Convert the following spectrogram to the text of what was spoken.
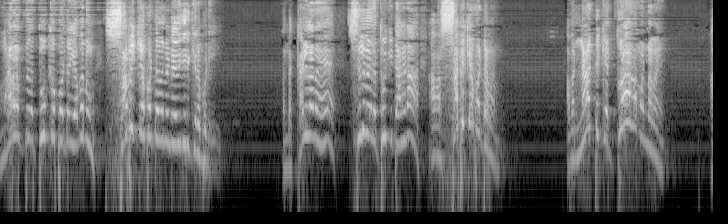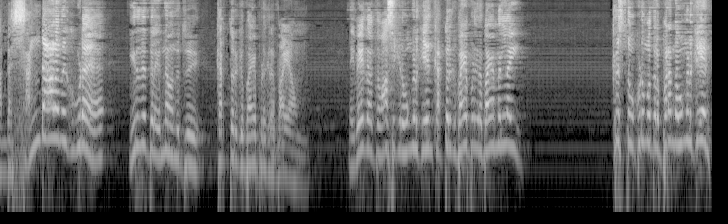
மரத்துல தூக்கப்பட்ட எவனும் சபிக்கப்பட்டவன் என்று எழுதியிருக்கிறபடி. அந்த கள்ளனை சிலுவையில தூக்கிட்டாங்கன்னா அவன் சபிக்கப்பட்டவன். அவன் நாட்டுக்கு துரோகம் பண்ணவன். அந்த சண்டாளனுக்கு கூட இருதயத்துல என்ன வந்துட்டு கர்த்தருக்கு பயப்படுகிற பயம். நீ வேதத்தை வாசிக்கிற உங்களுக்கு ஏன் கத்தருக்கு பயப்படுகிற பயம் இல்லை கிறிஸ்துவ குடும்பத்தில் பிறந்த உங்களுக்கு ஏன்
